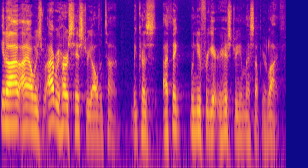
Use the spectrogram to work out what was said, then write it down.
You know, I, I always I rehearse history all the time because I think when you forget your history, you mess up your life.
